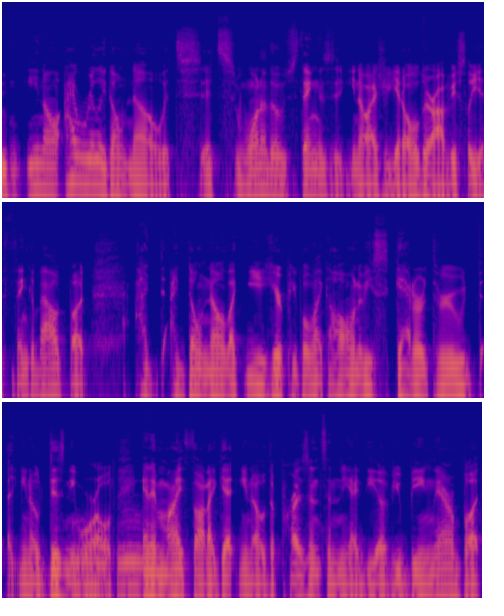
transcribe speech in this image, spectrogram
you know, I really don't know. It's it's one of those things that you know, as you get older, obviously you think about, but I, I don't know. Like you hear people like, oh, I want to be scattered through, uh, you know, Disney World, Mm-hmm. and in my thought, I get you know the presence and the idea of you being there, but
